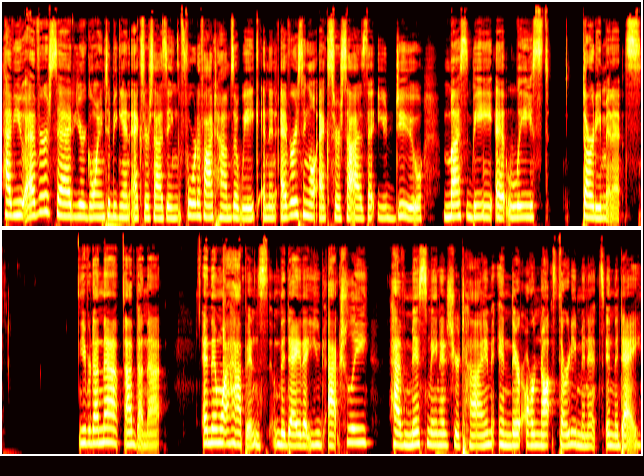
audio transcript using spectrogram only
Have you ever said you're going to begin exercising four to five times a week, and then every single exercise that you do must be at least 30 minutes? You ever done that? I've done that. And then what happens the day that you actually have mismanaged your time and there are not 30 minutes in the day.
